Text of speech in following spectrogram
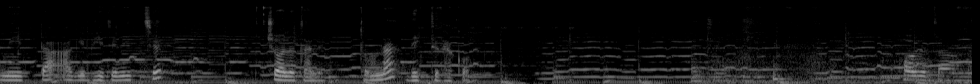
মিটটা আগে ভেজে নিচ্ছে। চলো তাহলে, তোমরা দেখতে থাকো। হবে তাহলে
